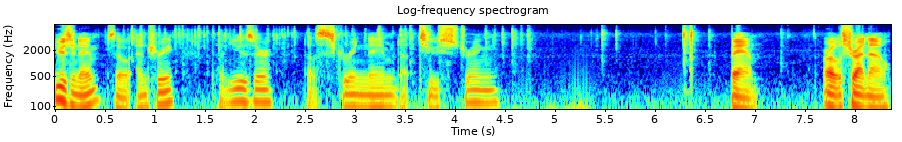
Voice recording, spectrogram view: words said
username, so entry user screen name to string. Bam. All right, let's try it now.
